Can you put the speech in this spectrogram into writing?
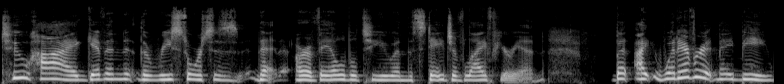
too high given the resources that are available to you and the stage of life you're in? But I, whatever it may be,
